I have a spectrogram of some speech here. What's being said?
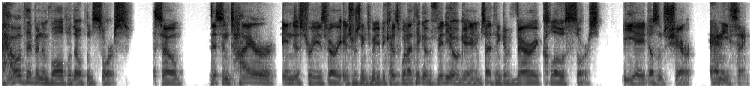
how have they been involved with open source? So this entire industry is very interesting to me because when I think of video games, I think of very closed source. EA doesn't share anything.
